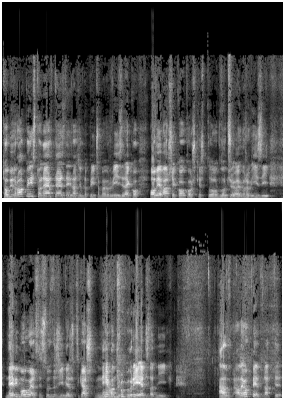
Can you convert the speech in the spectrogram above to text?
to bi vjerojatno isto na RTS da izađem da pričam o Euroviziji, rekao, ove vaše kokoške što odlučuju o Euroviziji, ne bi mogu da se suzdržim, jer ti kažeš, nemam drugu riječ za njih. Ali, ali opet, brate,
